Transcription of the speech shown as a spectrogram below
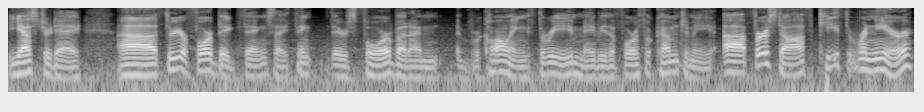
yesterday. Uh, three or four big things. I think there's four, but I'm recalling three. Maybe the fourth will come to me. Uh, first off, Keith Raniere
